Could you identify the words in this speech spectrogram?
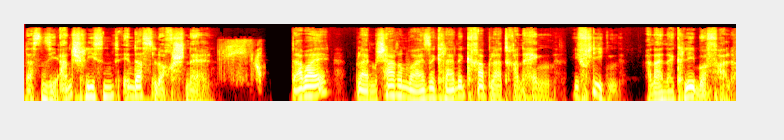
lassen sie anschließend in das Loch schnellen. Dabei bleiben scharenweise kleine Krabbler dran hängen, wie Fliegen an einer Klebefalle.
